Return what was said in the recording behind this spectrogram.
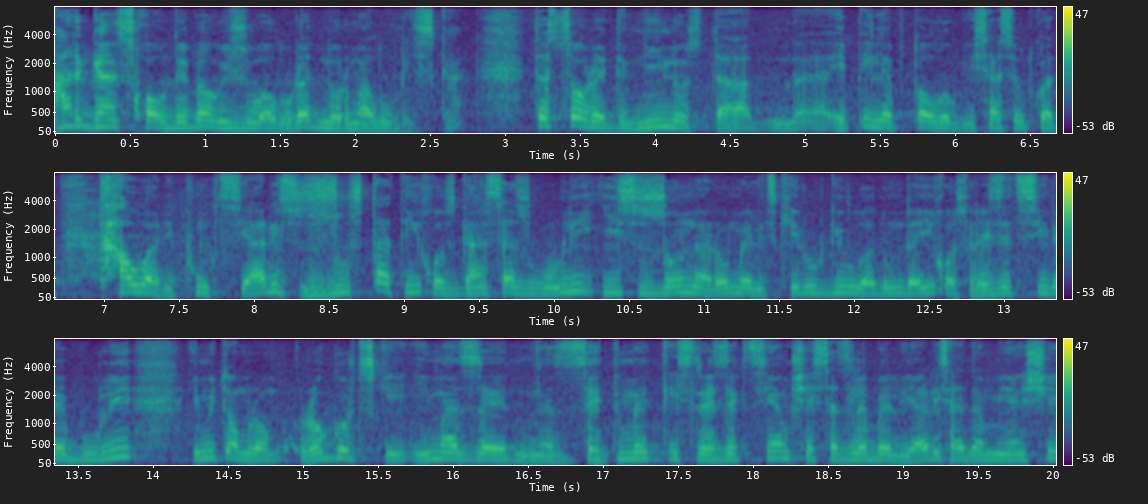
არ განსხვავდება ვიზუალურად ნორმალურისგან. და სწორედ ნინოს და ეპილეპტოლოგის ასე ვთქვათ თავარი ფუნქცია არის ზუსტად იყოს განსაზღვრული ის ზონა რომელიც ქირურგიულად უნდა იყოს რეზეცირებული იმიტომ იმიტომ რომ როგორც კი იმაზე ზედმეტის რეზექციამ შესაძლებელი არის ადამიანში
